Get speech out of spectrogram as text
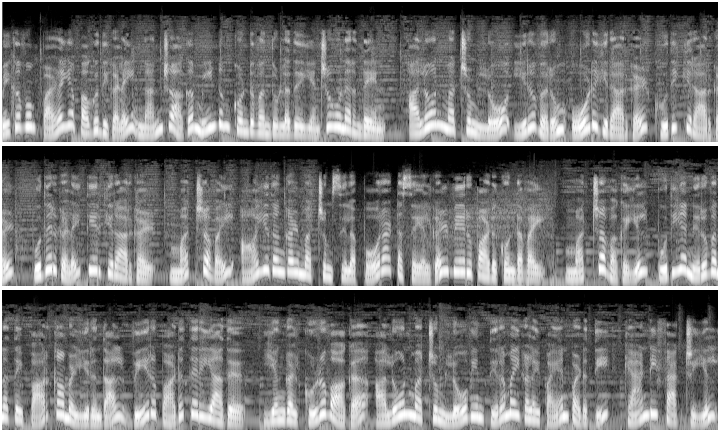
மிகவும் பழைய பகுதிகளை நன்றாக மீண்டும் கொண்டு வந்துள்ளது என்று உணர்ந்தேன். அலோன் மற்றும் லோ இருவரும் ஓடுகிறார்கள் குதிக்கிறார்கள் புதிர்களை தீர்க்கிறார்கள். மற்றவை ஆயுதங்கள் மற்றும் சில போராட்ட செயல்கள் வேறுபாடு கொண்டவை. மற்ற வகையில் புதிய நிறுவனத்தை பார்க்காமல் இருந்தால் வேறுபாடு தெரியாது. எங்கள் குழுவாக அலோன் மற்றும் லோவின் திறமைகளை பயன்படுத்தி கேண்டி ஃபேக்டரியில்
